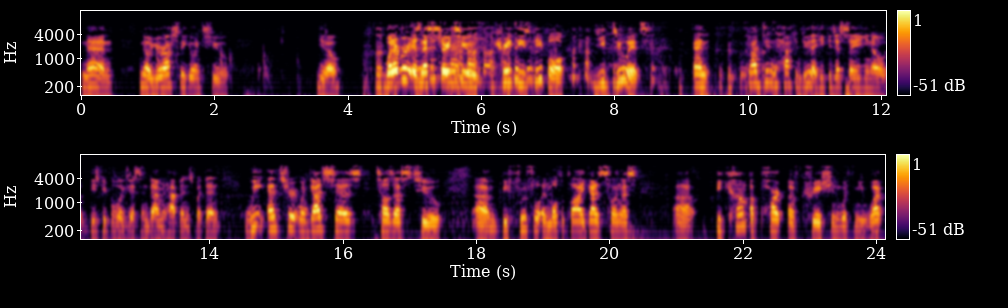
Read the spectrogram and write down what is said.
man, no, you're actually going to, you know, whatever is necessary to create these people, you do it. And God didn't have to do that. He could just say, you know, these people will exist and bam, it happens. But then we enter, when God says, tells us to um, be fruitful and multiply, God is telling us, uh, become a part of creation with me. What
